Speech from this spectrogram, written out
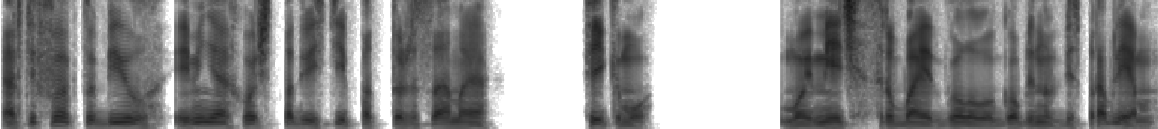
Артефакт убил, и меня хочет подвести под то же самое. Фиг ему. Мой меч срубает голову гоблинов без проблем,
